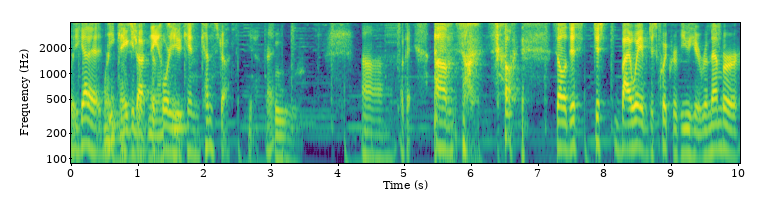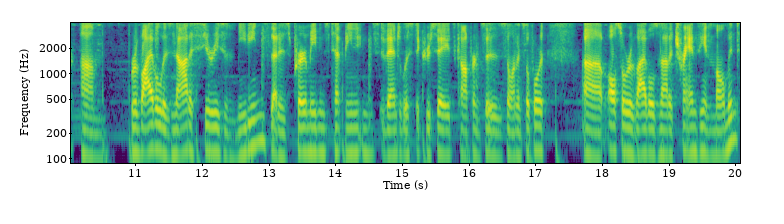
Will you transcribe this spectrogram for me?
well, you got to deconstruct before you can construct. Yeah. Right. Uh, okay. Um, so so so just just by way of just quick review here. Remember, um, revival is not a series of meetings. That is prayer meetings, tent meetings, evangelistic crusades, conferences, so on and so forth. Uh, also, revival is not a transient moment.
